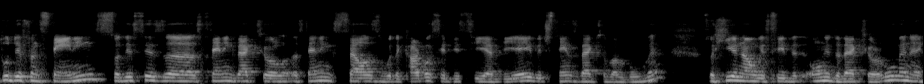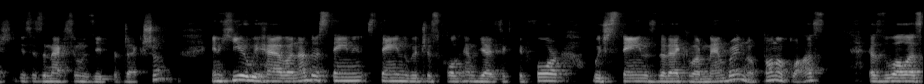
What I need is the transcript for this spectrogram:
two different stainings. So this is a staining vacuole, staining cells with the carboxy DCFDA, which stains vacuolar lumen. So here now we see that only the vacuolar lumen, and this is a maximum Z projection. And here we have another stain, stain which is called MDY-64, which stains the vacuolar membrane or tonoplast, as well as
